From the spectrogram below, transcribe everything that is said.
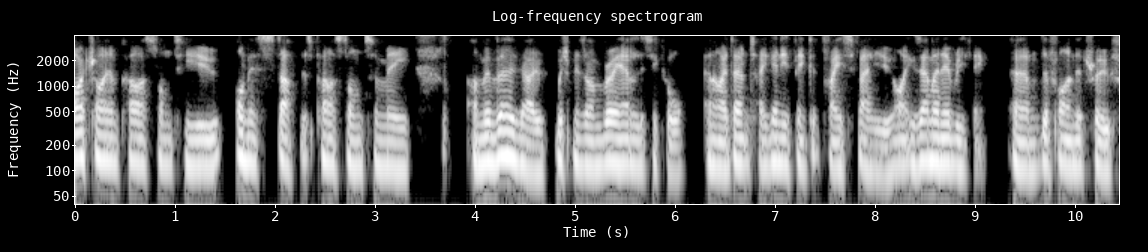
I try and pass on to you honest stuff that's passed on to me. I'm a Virgo, which means I'm very analytical, and I don't take anything at face value. I examine everything um, to find the truth.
